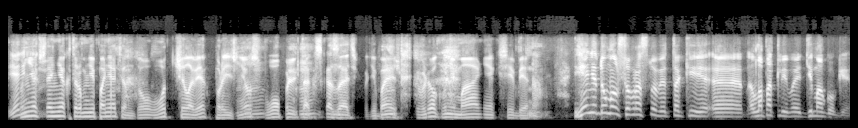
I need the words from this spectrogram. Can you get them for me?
Я Ну, некоторым, некоторым непонятен, то вот человек произнес вопль, так сказать, понимаешь, привлек внимание к себе. Я не думал, что в Ростове такие э, лопотливые демагоги.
